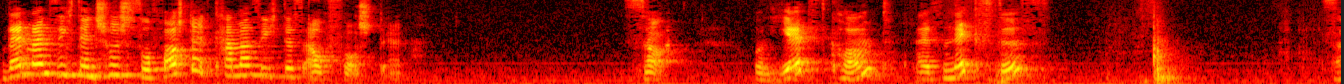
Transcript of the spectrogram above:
wenn man sich den Schusch so vorstellt, kann man sich das auch vorstellen. So, und jetzt kommt als nächstes so.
